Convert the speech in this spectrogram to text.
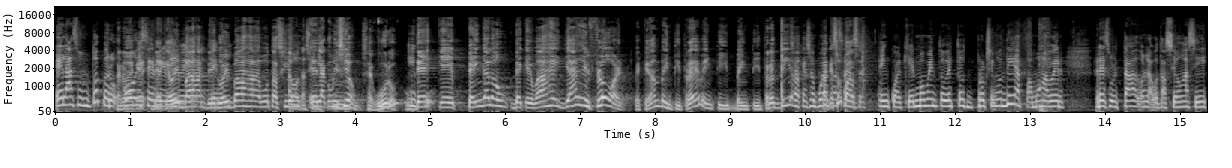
el asunto, pero, hoy se de que hoy baja, de que hoy baja votación, en la comisión, mm. seguro. de que tenga los, de que baje ya en el floor, pues quedan 23, 23 días que eso puede pasar. pase. En cualquier momento de estos próximos días vamos a ver resultados, la votación así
